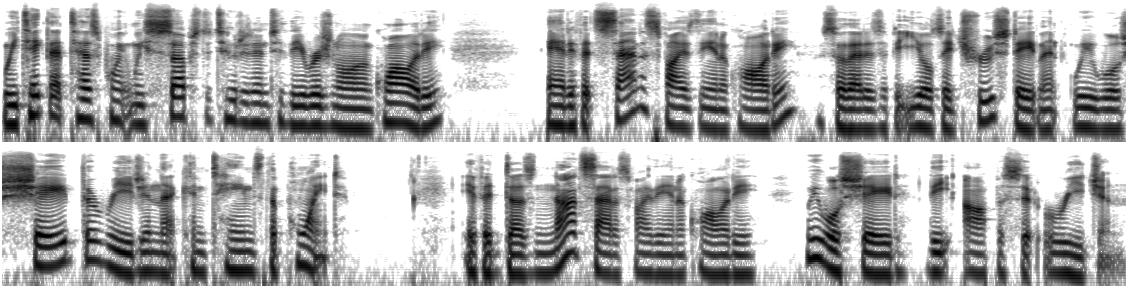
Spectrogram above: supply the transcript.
We take that test point, we substitute it into the original inequality, and if it satisfies the inequality, so that is if it yields a true statement, we will shade the region that contains the point. If it does not satisfy the inequality, we will shade the opposite region.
